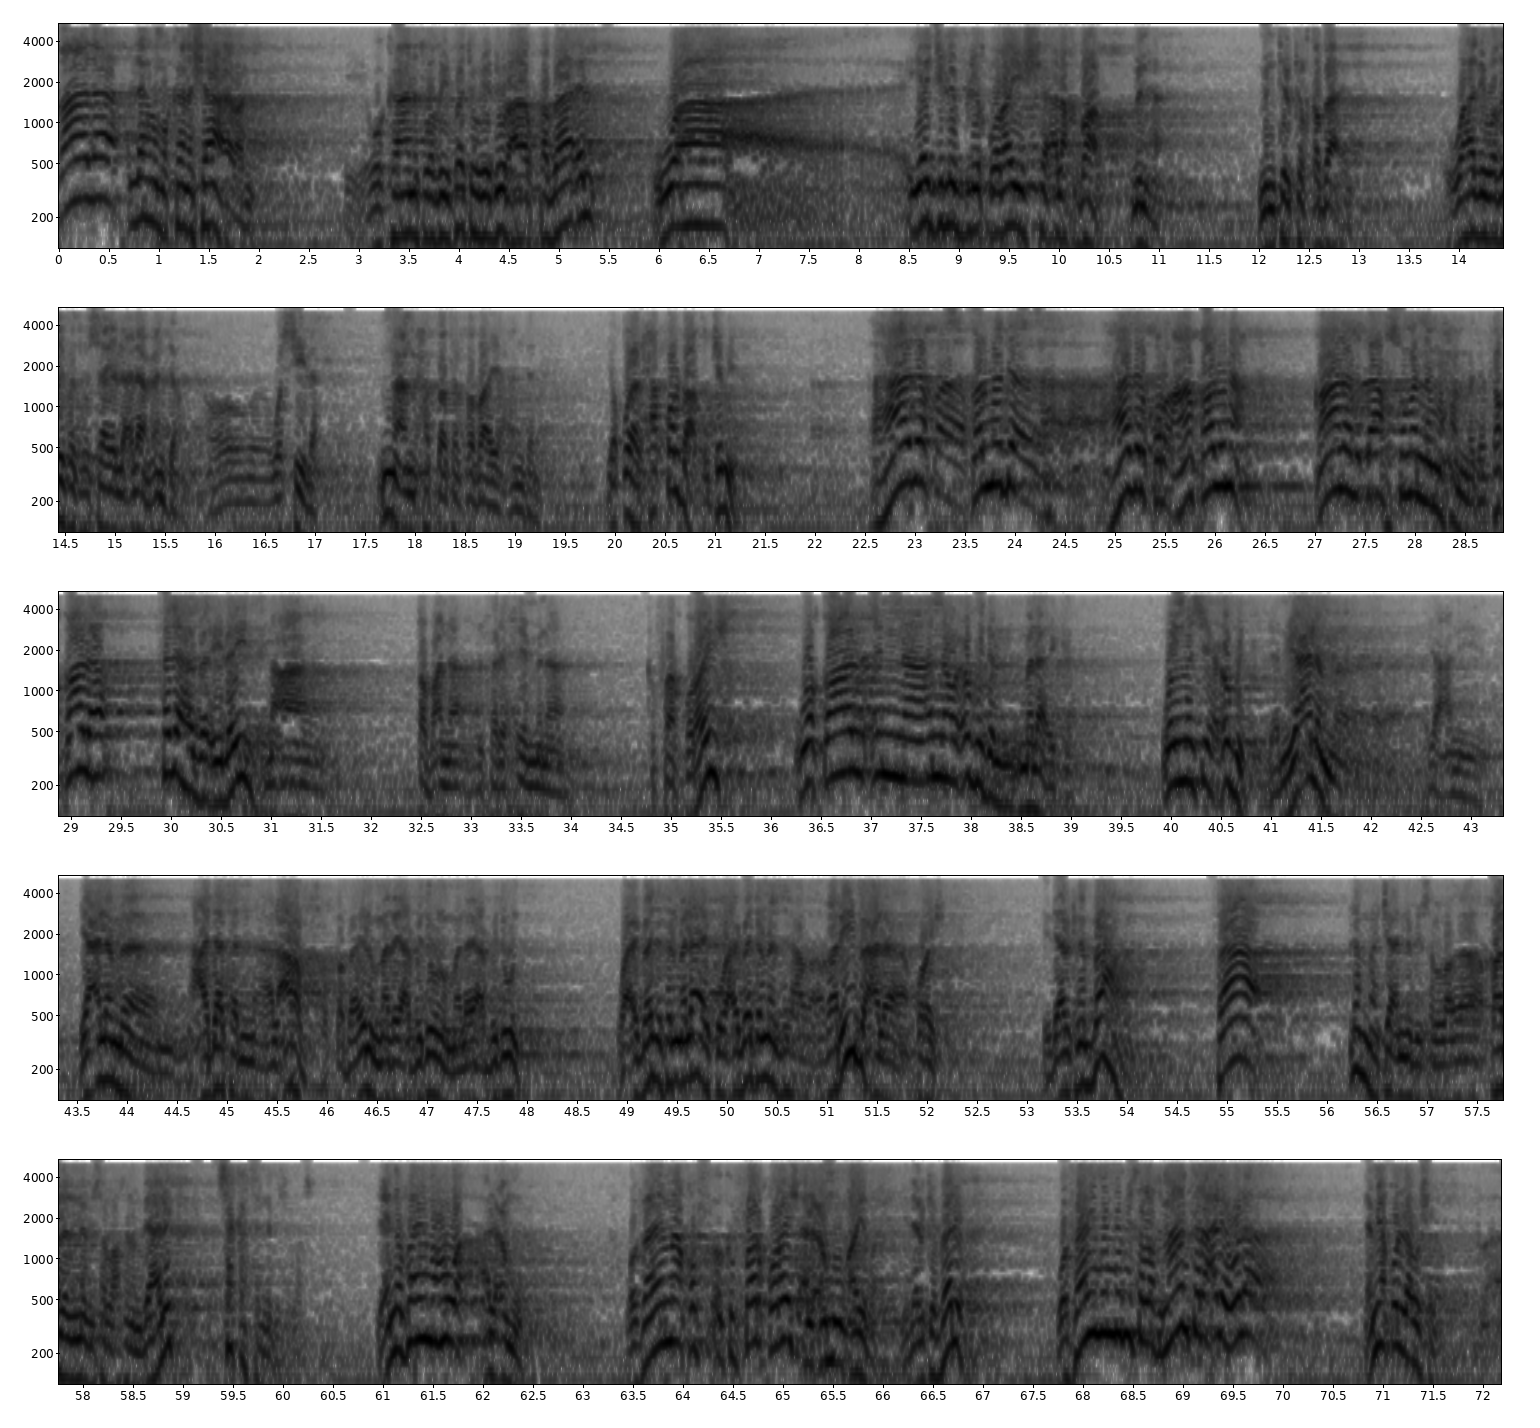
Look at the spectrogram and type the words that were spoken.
قال لهم وكان شاعرا وكانت وظيفته يدور على القبائل ويجلب لقريش الأخبار منها من تلك القبائل. وهذه وظيفة وسائل الإعلام عندهم وسيلة مع المحطات الفضائية عندنا. يقول الحق والباطل جميعا. هذا قال هذا القرآن؟ قالوا نعم. قال لا أخصمن محمدا. فقال فذهب إليه. مع طبعا الفرحين من كفار قريش. وقال إن أنه عبد الملائكة. والمسيح عبد لأنه يعلم يعني يعلم عادات العرب وقبائلهم ماذا يعبدون وما لا يعبدون. وعبادة الملائكة وعبادة المسيح غريبة على قريش. لذلك نبههم. فلما جاء النبي صلى الله قال النبي صلى الله عليه وسلم ذلك سكت النبي صلى الله عليه وسلم. لأنه فهم هو العموم. وفهم كفار قريش العموم أيضا. لذلك فرح وفهم النبي صلى الله عليه وسلم ما أنكر عليه ولا لم يقل له شيء.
